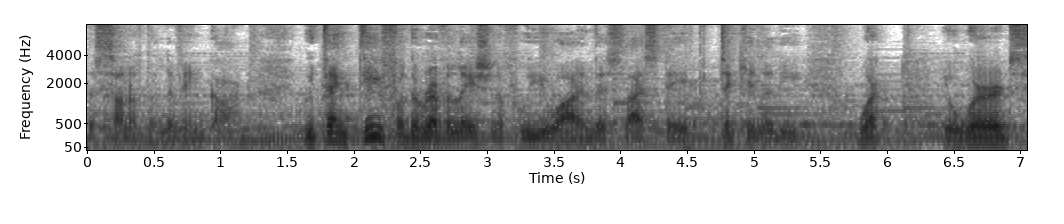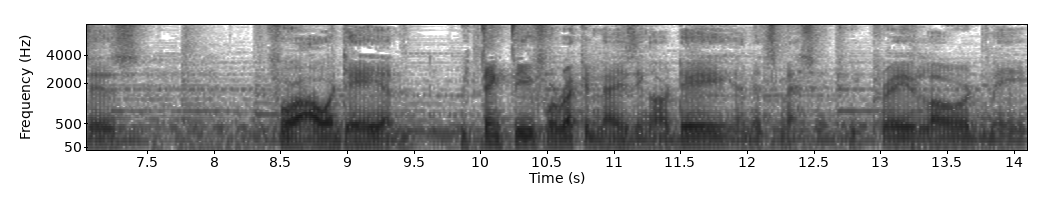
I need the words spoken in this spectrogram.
the Son of the living God. We thank Thee for the revelation of who you are in this last day, particularly what your word says for our day. And we thank Thee for recognizing our day and its message. We pray, Lord, may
